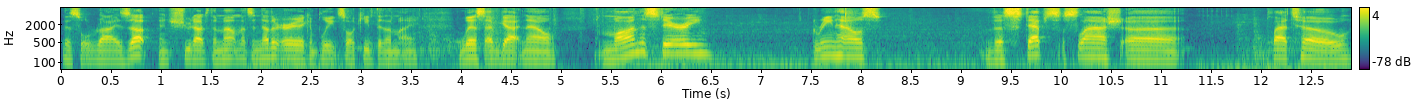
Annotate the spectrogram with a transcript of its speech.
this will rise up and shoot out to the mountain. That's another area complete, so I'll keep that on my list. I've got now monastery, greenhouse, the steps slash uh, plateau,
